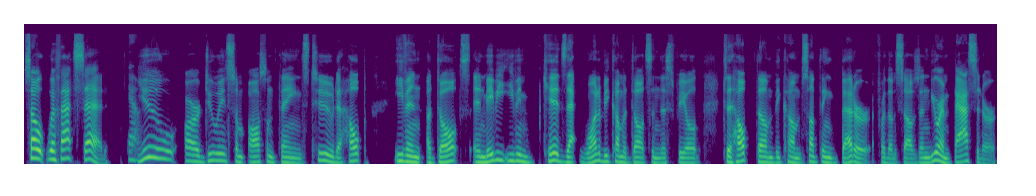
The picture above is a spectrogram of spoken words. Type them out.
So, with that said, yeah. you are doing some awesome things too to help even adults and maybe even kids that want to become adults in this field to help them become something better for themselves. And you're ambassador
